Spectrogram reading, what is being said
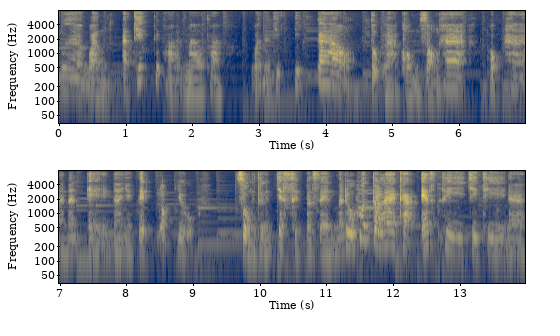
เมื่อวันอาทิตย์ที่ผ่านมาค่ะ วันอาทิตย์ที่ 9 ตุลาคม 2565 นั่นเองนะ ยังติดลบอยู่สูงถึง 70%มาดูหุ้นตัวแรกค่ะ STGT นะ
